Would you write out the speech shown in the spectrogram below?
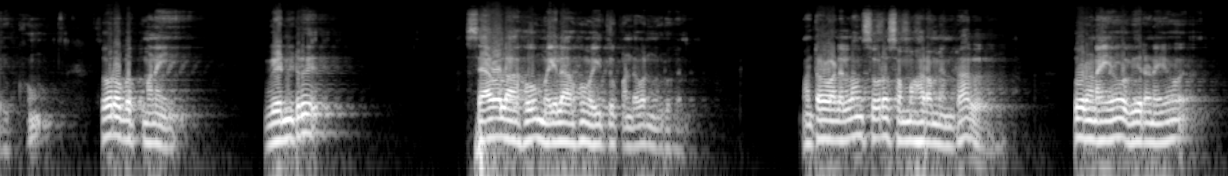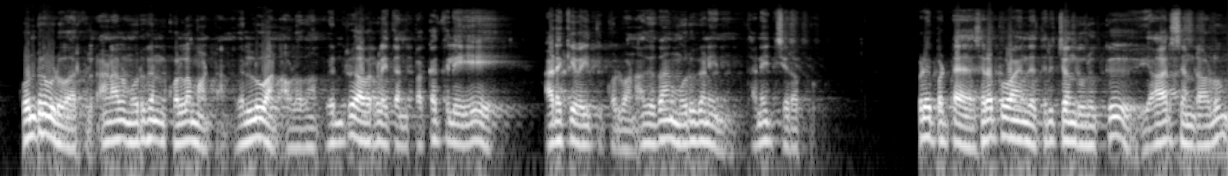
இருக்கும். சூரபத்மனை வென்று சேவலாகவும் மயிலாகவும் வைத்து கொண்டவன் முருகன். மற்றவாளெல்லாம் சூரசம்ஹாரம் என்றால் சூரனையோ வீரனையோ கொன்று விடுவார்கள். ஆனால் முருகன் கொல்ல மாட்டான் வெல்லுவான் அவ்வளவுதான். வென்று அவர்களை தன் பக்கத்திலேயே அடக்கி வைத்துக் கொள்வான். அதுதான் முருகனின் தனிச்சிறப்பு. இப்படிப்பட்ட சிறப்பு வாய்ந்த திருச்செந்தூருக்கு யார் சென்றாலும்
